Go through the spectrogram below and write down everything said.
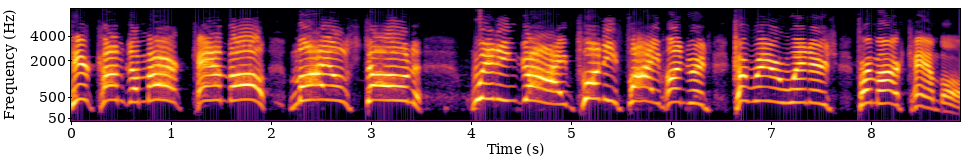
Here comes a Mark Campbell milestone winning drive. 2,500 career winners for Mark Campbell.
